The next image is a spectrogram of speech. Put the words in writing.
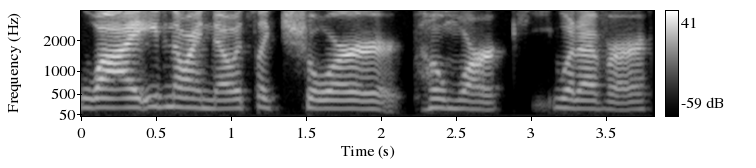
why, even though I know it's like chore, homework, whatever,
